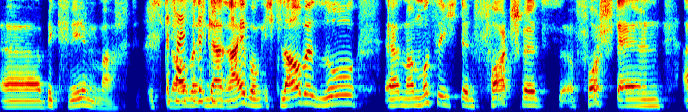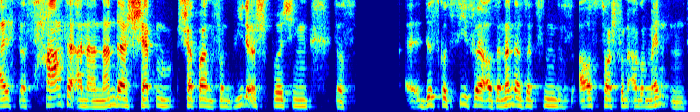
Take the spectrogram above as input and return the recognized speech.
äh, bequem macht. Ich das glaube, heißt, in der Reibung, ich glaube so, äh, man muss sich den Fortschritt vorstellen als das harte Aneinanderscheppern von Widersprüchen, das äh, diskursive Auseinandersetzen, das Austausch von Argumenten.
